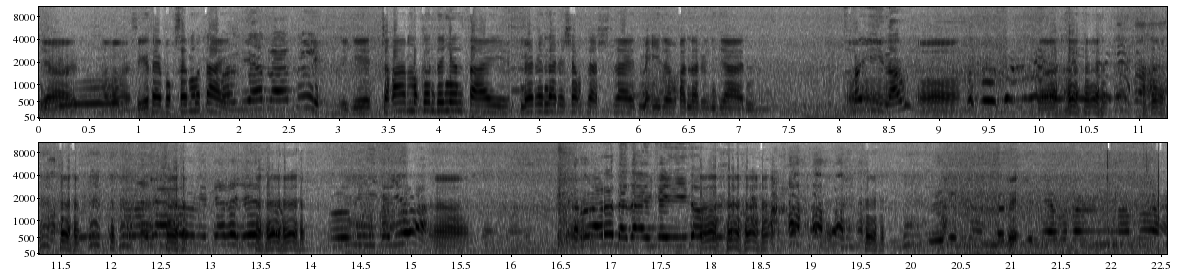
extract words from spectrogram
Yan. Oo. Sige tayo, buksan mo tayo. Rabi. Sige. Tsaka maganda niyan tayo. Meron na rin siyang flashlight. May ilaw ka na rin dyan. Oo. May ilaw? Oo. Talaga, talaga. Okay kayo ah. Ah. Araw-araw dadaan kayo dito. Pwede mo, mabigyan niya ako ng ano ah.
